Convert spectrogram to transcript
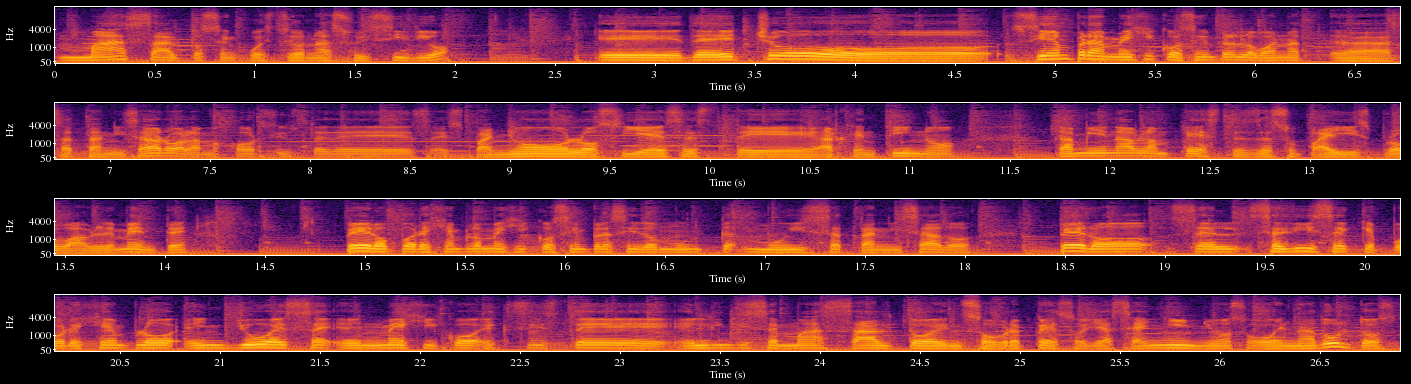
más altos en cuestión a suicidio. Eh, de hecho, siempre a México siempre lo van a, satanizar, o a lo mejor si usted es español o si es este argentino, también hablan pestes de su país probablemente. Pero, por ejemplo, México siempre ha sido muy, satanizado. Pero se, se dice que, por ejemplo, en US, en México, existe el índice más alto en sobrepeso, ya sea en niños o en adultos.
